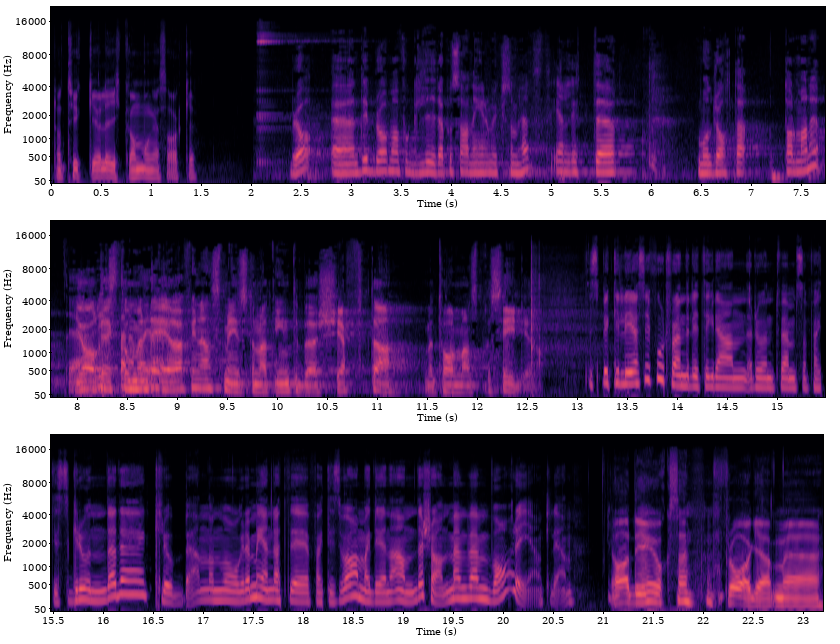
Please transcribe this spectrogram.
de tycker lika om många saker. Bra. Eh, det är bra man får glida på sanningen hur mycket som helst enligt eh, moderata talmannen. Eh, Jag rekommenderar finansministern att inte börja käfta med talmanspresidiet. Det spekuleras ju fortfarande lite grann runt vem som faktiskt grundade klubben och några menar att det faktiskt var Magdalena Andersson. Men vem var det egentligen? Ja, det är ju också en fråga med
